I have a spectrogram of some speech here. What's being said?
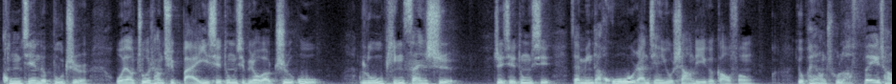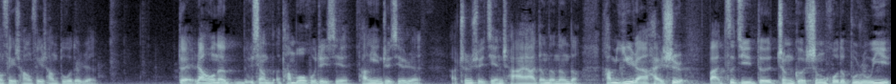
空间的布置，我要桌上去摆一些东西，比如说我要置物、炉瓶三室这些东西，在明代忽然间又上了一个高峰，又培养出了非常非常非常多的人。对，然后呢，像唐伯虎这些、唐寅这些人啊，春水煎茶呀，等等等等，他们依然还是把自己的整个生活的不如意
